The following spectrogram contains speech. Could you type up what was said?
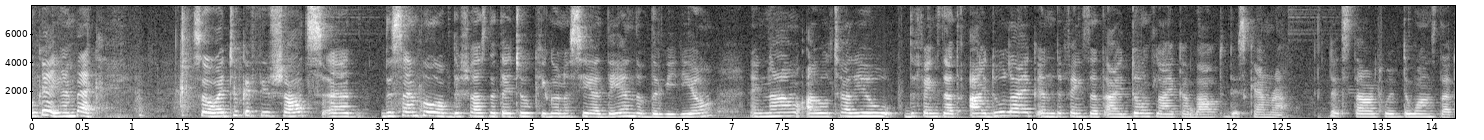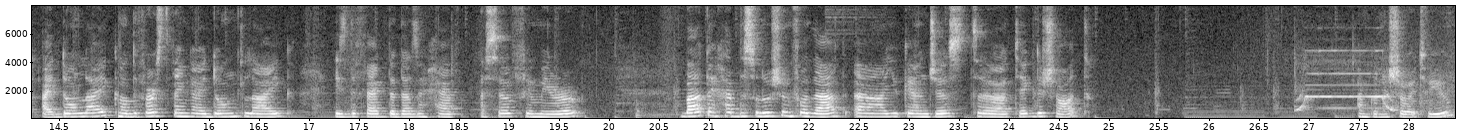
Okay, I'm back. So I took a few shots. Uh, the sample of the shots that I took you're gonna see at the end of the video. And now I will tell you the things that I do like and the things that I don't like about this camera. Let's start with the ones that I don't like. Now the first thing I don't like is the fact that doesn't have a selfie mirror. But I have the solution for that. Uh, you can just uh, take the shot. I'm gonna show it to you.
